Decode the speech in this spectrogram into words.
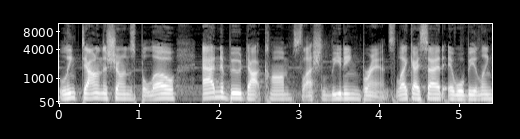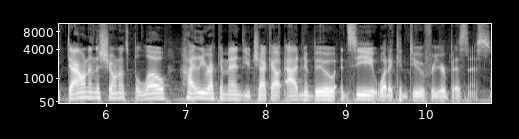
Link down in the show notes below. adnabu.com slash leading brands. Like I said, it will be linked down in the show notes below. Highly recommend you check out AdNabu and see what it can do for your business.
